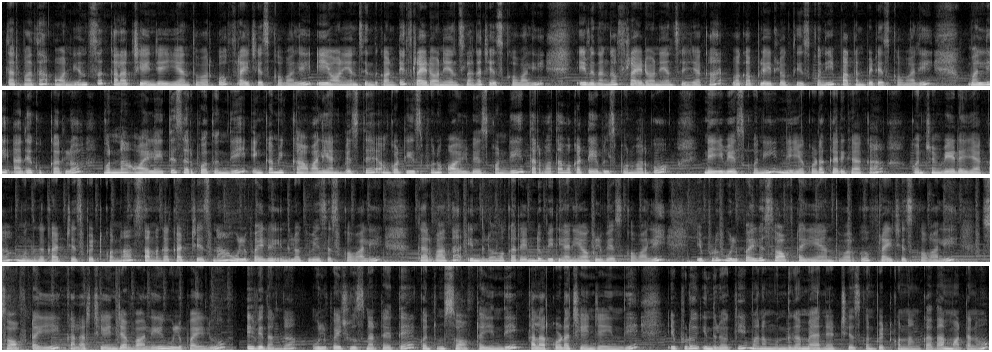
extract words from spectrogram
తర్వాత ఆనియన్స్ కలర్ చేంజ్ అయ్యేంత వరకు ఫ్రై చేసుకోవాలి. ఈ ఆనియన్స్ ఎందుకంటే ఫ్రైడ్ ఆనియన్స్ లాగా చేసుకోవాలి. ఈ విధంగా ఫ్రైడ్ ఆనియన్స్ అయ్యాక ఒక ప్లేట్లోకి తీసుకొని పక్కన పెట్టేసుకోవాలి. మళ్ళీ అదే కుక్కర్లో ఉన్న ఆయిల్ అయితే సరిపోతుంది. ఇంకా మీకు కావాలి అనిపిస్తే ఇంకో టీ స్పూన్ ఆయిల్ వేసుకోండి. తర్వాత ఒక టేబుల్ స్పూన్ వరకు నెయ్యి వేసుకొని నెయ్యి కూడా కరిగాక కొంచెం వేడయ్యాక ముందుగా కట్ చేసి పెట్టుకున్న సన్నగా కట్ చేసిన ఉల్లిపాయలు ఇందులోకి వేసేసుకోవాలి. తర్వాత ఇందులో ఒక రెండు బిర్యానీ ఆకులు వేసుకోవాలి. ఇప్పుడు ఉల్లిపాయలు సాఫ్ట్ అయ్యేంత వరకు ఫ్రై చేసుకోవాలి. సాఫ్ట్ అయ్యి కలర్ చేంజ్ అవ్వాలి ఉల్లిపాయలు. ఈ విధంగా ఉల్లిపాయ చూసినట్టయితే కొంచెం సాఫ్ట్ అయ్యింది కలర్ కూడా చేంజ్ అయ్యింది. ఇప్పుడు ఇందులోకి మనం ముందుగా మ్యారినేట్ చేసుకొని పెట్టుకున్నాం కదా మటను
